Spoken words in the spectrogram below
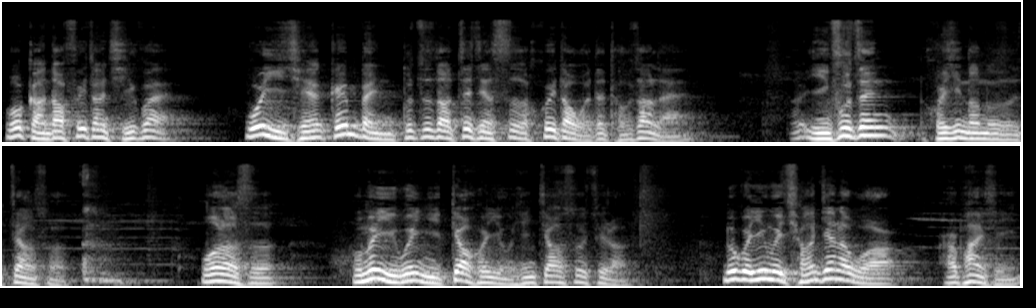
我感到非常奇怪。我以前根本不知道这件事会到我的头上来。”尹富珍回信当中是这样说：“汪老师，我们以为你调回永兴教书去了。如果因为强奸了我而判刑，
